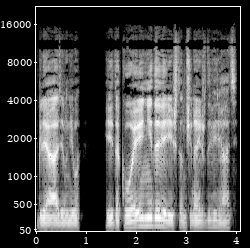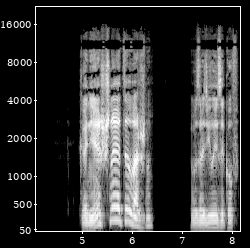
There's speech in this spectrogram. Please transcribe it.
глядя на него. И такое недоверие, что начинаешь доверять. Конечно, это важно, — возразил Языков.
